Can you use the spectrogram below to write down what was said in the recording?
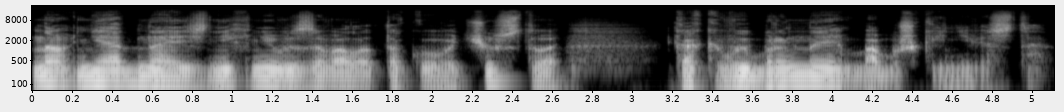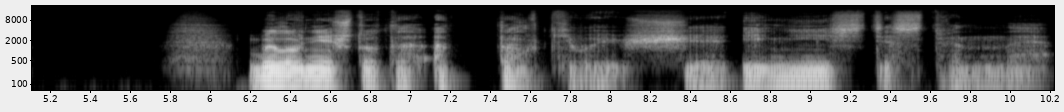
но ни одна из них не вызывала такого чувства, как выбранная бабушкой невеста. Было в ней что-то отталкивающее и неестественное.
